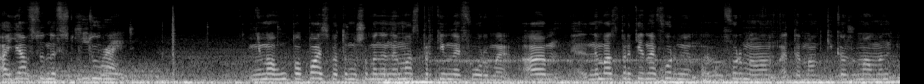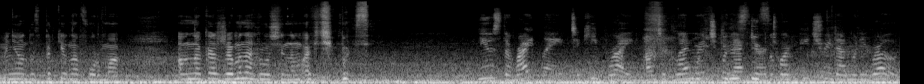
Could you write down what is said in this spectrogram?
а я все на Keep фізкультуру right. Не можу попасть, тому що в мене нема спортивної форми. А нема спортивної форми, форми мам, это, мамки кажу, мама, мені треба спортивна форма. А вона каже, в мене гроші немає вчимось. Use the right lane to keep right onto Glenridge Connector toward Peachtree Dunwoody Road.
